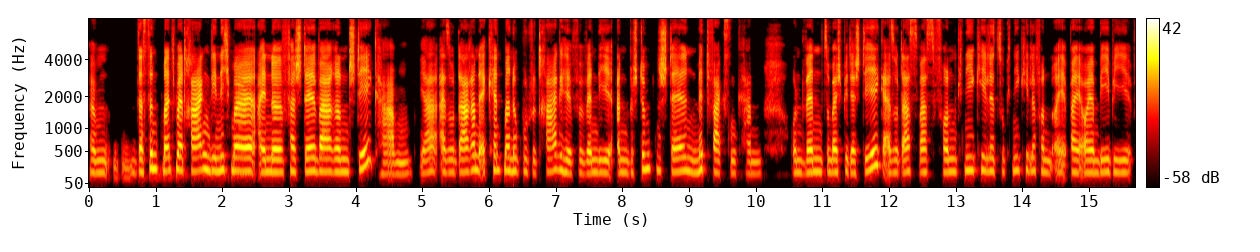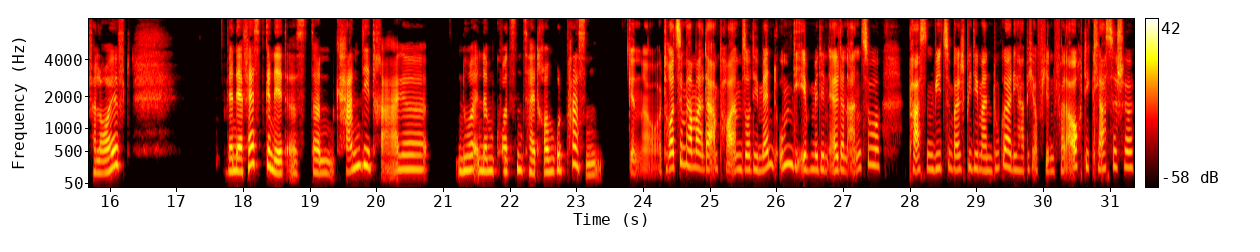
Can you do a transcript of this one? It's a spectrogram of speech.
Ähm, das sind manchmal Tragen, die nicht mal einen verstellbaren Steg haben. Ja, also daran erkennt man eine gute Tragehilfe, wenn die an bestimmten Stellen mitwachsen kann. Und wenn zum Beispiel der Steg, also das, was von Kniekehle zu Kniekehle von, bei eurem Baby verläuft, wenn der festgenäht ist, dann kann die Trage nur in einem kurzen Zeitraum gut passen. Genau. Trotzdem haben wir da ein paar im Sortiment, um die eben mit den Eltern anzupassen, wie zum Beispiel die Manduka, die habe ich auf jeden Fall auch, die klassische.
